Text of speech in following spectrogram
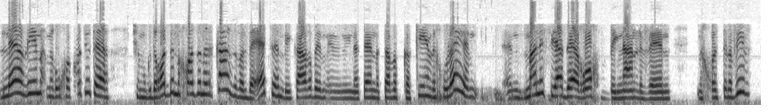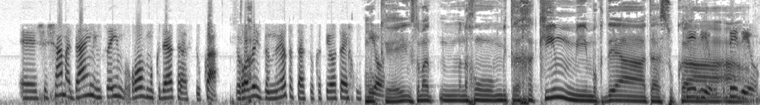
לערים מרוחקות יותר, שמוגדרות במחוז המרכז, אבל בעצם, בעיקר בהינתן מצב הפקקים וכולי, הן, הן זמן נסיעה די ארוך בינן לבין מחוז תל אביב, אה, ששם עדיין נמצאים רוב מוקדי התעסוקה, ורוב ההזדמנויות התעסוקתיות האיכותיות. אוקיי, זאת אומרת, אנחנו מתרחקים ממוקדי התעסוקה בדיוק, בדיוק.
